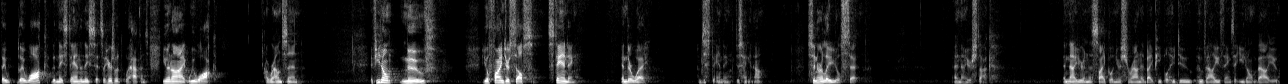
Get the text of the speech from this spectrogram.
They, they walk, then they stand, then they sit. So here's what, what happens. You and I, we walk around sin. If you don't move, you'll find yourself standing in their way. I'm just standing, just hanging out. Sooner or later, you'll sit. And now you're stuck. And now you're in this cycle and you're surrounded by people who do, who value things that you don't value.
